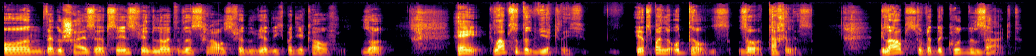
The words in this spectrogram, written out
Und wenn du Scheiße erzählst, werden die Leute das herausfinden werden nicht bei dir kaufen. So. Hey, glaubst du denn wirklich? Jetzt mal unter uns. So, Tacheles. Glaubst du, wenn der Kunde sagt,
